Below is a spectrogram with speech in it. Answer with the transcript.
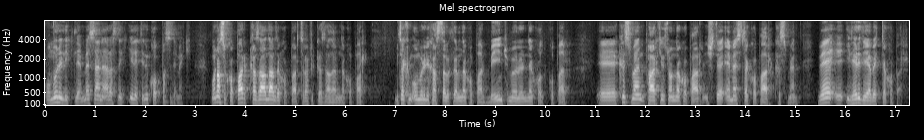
omurilikle mesane arasındaki iletinin kopması demek. Bu nasıl kopar? Kazalarda kopar, trafik kazalarında kopar. Bir takım omurilik hastalıklarında kopar, beyin tümörlerinde ko- kopar. Ee, kısmen Parkinson'da kopar, işte MS'te kopar kısmen ve e, ileri diyabette kopar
